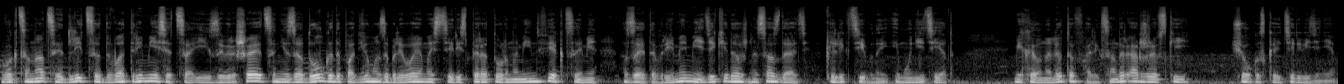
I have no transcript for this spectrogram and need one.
Вакцинация длится 2-3 месяца и завершается незадолго до подъема заболеваемости респираторными инфекциями. За это время медики должны создать коллективный иммунитет. Михаил Налетов, Александр Аржевский, Щелковское телевидение.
